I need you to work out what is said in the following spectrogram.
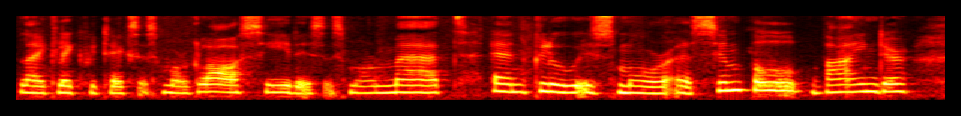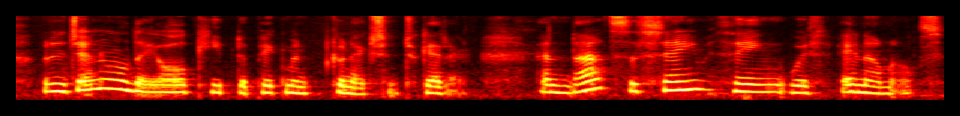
Like Liquitex is more glossy, this is more matte, and glue is more a simple binder. But in general, they all keep the pigment connection together. And that's the same thing with enamels.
